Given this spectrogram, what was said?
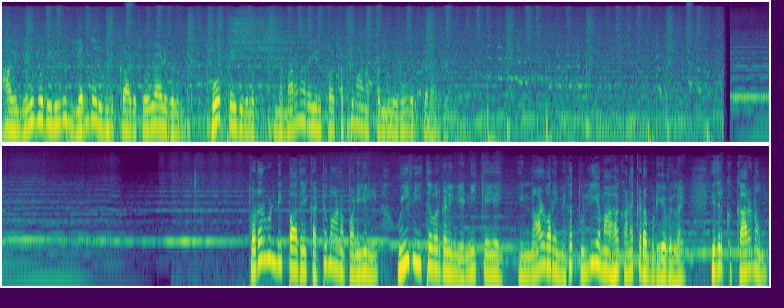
ஆகிய எழுபதிலிருந்து எண்பது விழுக்காடு தொழிலாளிகளும் போர்க்கைதிகளும் இந்த மரண ரயில் ப கட்டுமானப் பணியில் இறந்திருக்கிறார்கள். தொடர்வண்டி பாதை கட்டுமான பணியில் உயிர் நீத்தவர்களின் எண்ணிக்கையை இந்நாள் வரை மிக துல்லியமாக கணக்கிட முடியவில்லை. இதற்கு காரணம்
